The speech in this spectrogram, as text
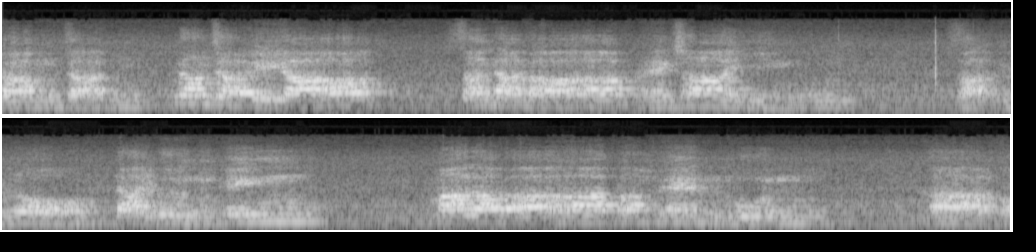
กำจัดน้ำใจยาสันดานบาปแห่งชายหญิง สัตว์โลกได้พึ่งพิง มาลาบาปบำเพ็ญบุญข้าขอ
